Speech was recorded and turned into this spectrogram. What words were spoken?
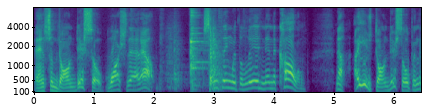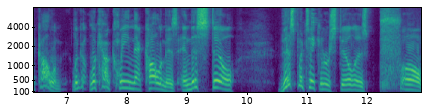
and some Dawn dish soap. Wash that out. Same thing with the lid and then the column. Now, I use Dawn dish soap in the column. Look, look how clean that column is. And this still, this particular still is oh,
